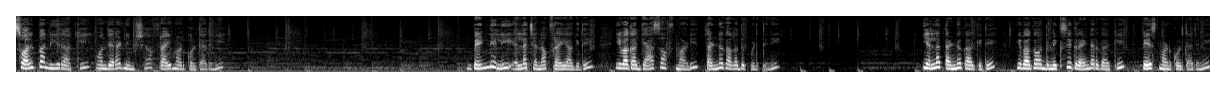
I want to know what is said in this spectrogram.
ಸ್ವಲ್ಪ ನೀರು ಹಾಕಿ ಒಂದೆರಡು ನಿಮಿಷ ಫ್ರೈ ಮಾಡ್ಕೊಳ್ತಾ ಇದ್ದೀನಿ. ಬೆಣ್ಣೆಲಿ ಎಲ್ಲ ಚೆನ್ನಾಗಿ ಫ್ರೈ ಆಗಿದೆ. ಇವಾಗ ಗ್ಯಾಸ್ ಆಫ್ ಮಾಡಿ ತಣ್ಣಗಾಗೋದಕ್ಕೆ ಬಿಡ್ತೀನಿ. ಎಲ್ಲ ತಣ್ಣಗಾಗಿದೆ. ಇವಾಗ ಒಂದು ಮಿಕ್ಸಿ ಗ್ರೈಂಡರ್ಗೆ ಹಾಕಿ ಪೇಸ್ಟ್ ಮಾಡ್ಕೊಳ್ತಾ ಇದ್ದೀನಿ.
